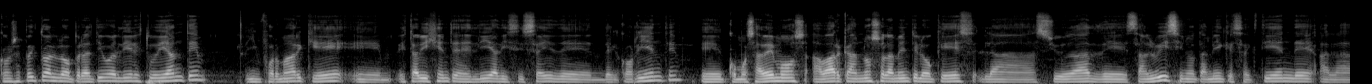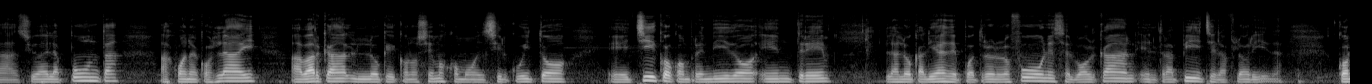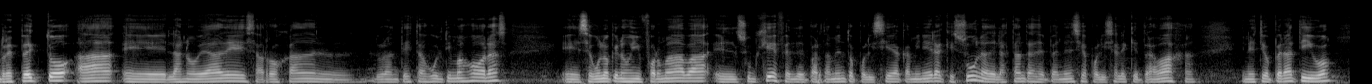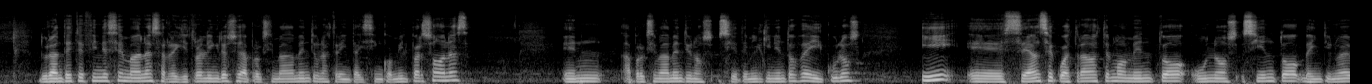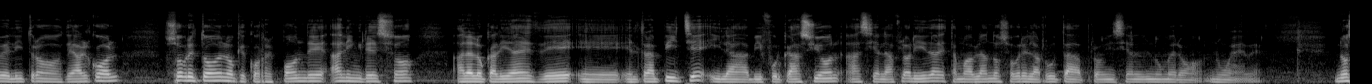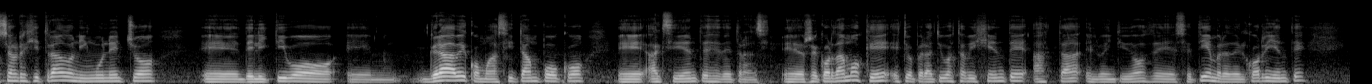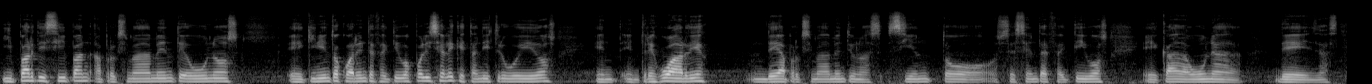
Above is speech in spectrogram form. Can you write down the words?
Con respecto al operativo del Día del Estudiante, informar que eh, está vigente desde el día 16 del corriente. Eh, como sabemos, abarca no solamente lo que es la ciudad de San Luis, sino también que se extiende a la ciudad de La Punta, a Juana Coslay, abarca lo que conocemos como el circuito eh, chico, comprendido entre las localidades de Potrero Los Funes, el Volcán, el Trapiche, la Florida. Con respecto a eh, las novedades arrojadas durante estas últimas horas, eh, según lo que nos informaba el subjefe del Departamento Policía Caminera, que es una de las tantas dependencias policiales que trabaja en este operativo, durante este fin de semana se registró el ingreso de aproximadamente unas 35.000 personas, en aproximadamente unos 7.500 vehículos, y eh, se han secuestrado hasta el momento unos 129 litros de alcohol, sobre todo en lo que corresponde al ingreso a las localidades de eh, El Trapiche y la bifurcación hacia la Florida, estamos hablando sobre la ruta provincial número 9. No se han registrado ningún hecho eh, delictivo em, grave, como así tampoco eh, accidentes de tránsito. recordamos que este operativo está vigente hasta el 22 de septiembre del corriente y participan aproximadamente unos 540 eh, efectivos policiales que están distribuidos en, tres guardias de aproximadamente unos 160 efectivos eh, cada una de ellas.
